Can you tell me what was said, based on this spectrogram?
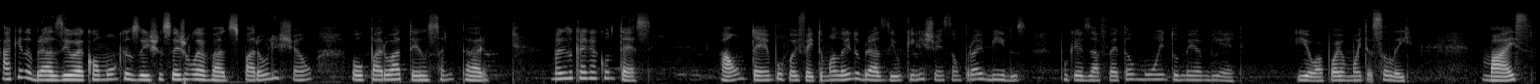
Aqui no Brasil é comum que os lixos sejam levados para o lixão ou para o aterro sanitário. Mas o que é que acontece? Há um tempo foi feita uma lei no Brasil que lixões são proibidos, porque eles afetam muito o meio ambiente. E eu apoio muito essa lei. Mas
